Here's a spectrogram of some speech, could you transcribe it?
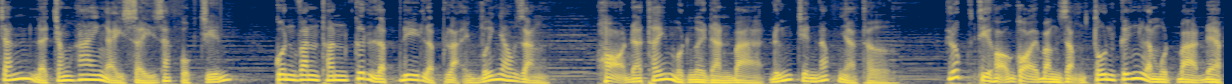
chắn là trong hai ngày xảy ra cuộc chiến, quân văn thân cứ lặp đi lặp lại với nhau rằng họ đã thấy một người đàn bà đứng trên nóc nhà thờ. Lúc thì họ gọi bằng giọng tôn kính là một bà đẹp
